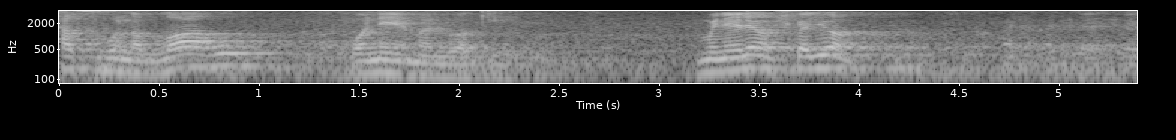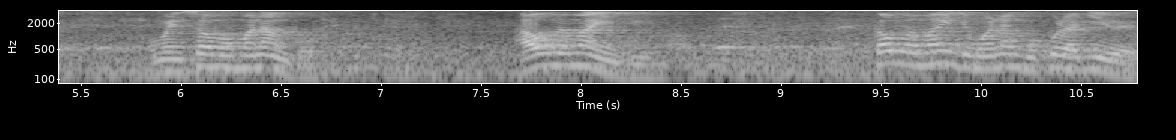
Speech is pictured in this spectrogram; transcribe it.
Hasbunallahu wa ni'mal wakil. Umenielewa mshikaji wangu? Umenisoma mwanangu, au umemaindi? Kama umemaindi mwanangu, kula jiwe.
